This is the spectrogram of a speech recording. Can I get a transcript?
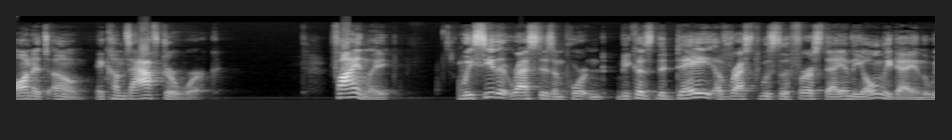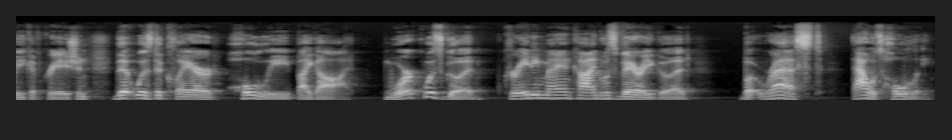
on its own. It comes after work. Finally, we see that rest is important because the day of rest was the first day and the only day in the week of creation that was declared holy by God. Work was good, Creating mankind was very good, but rest, that was holy.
